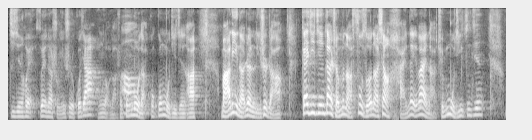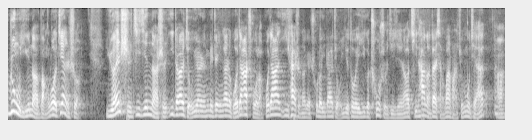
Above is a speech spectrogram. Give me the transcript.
基金会，所以呢，属于是国家拥有的，是公募的公公募基金啊。玛丽呢任理事长，该基金干什么呢？负责呢向海内外呢去募集资金，用于呢网络建设。原始基金呢是一点九亿元人民币，这应该是国家出了。国家一开始呢给出了一点九亿作为一个初始基金，然后其他呢再想办法去募钱啊。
